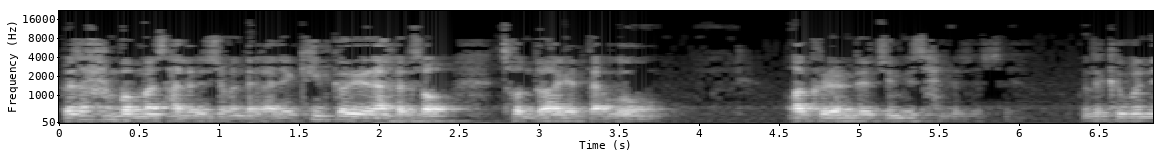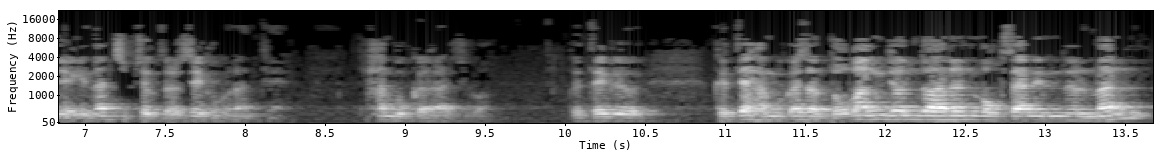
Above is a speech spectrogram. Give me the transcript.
그래서 한 번만 살려주시면 내가 이제 길거리에 나가서 전도하겠다고. 아, 그랬는데 주님이 살려줬어요. 근데 그분 얘기 난 직접 들었어요, 그분한테. 한국 가가지고. 그때 그, 그때 한국 가서 노방전도 하는 목사님들만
